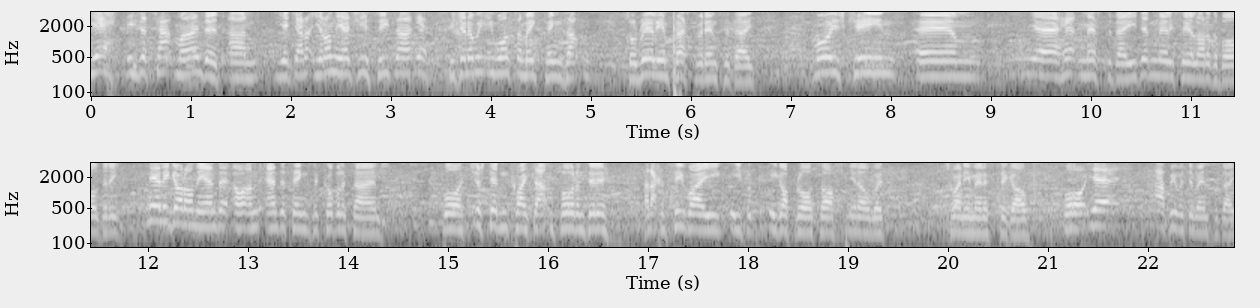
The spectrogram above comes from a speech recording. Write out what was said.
Yeah, he's attack-minded, and you get, you're on the edge of your seat, aren't you? Because you know he wants to make things happen. So really impressed with him today. Moise Kean, um, yeah, hit and miss today. He didn't really see a lot of the ball, did he? Nearly got on the end of, on end of things a couple of times, but just didn't quite happen for him, did it? And I can see why he, he, he got brought off, you know, with 20 minutes to go. But yeah, happy with the win today.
